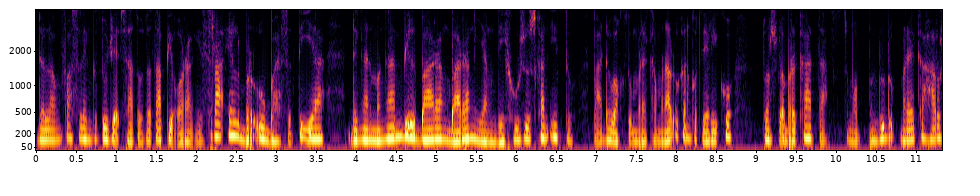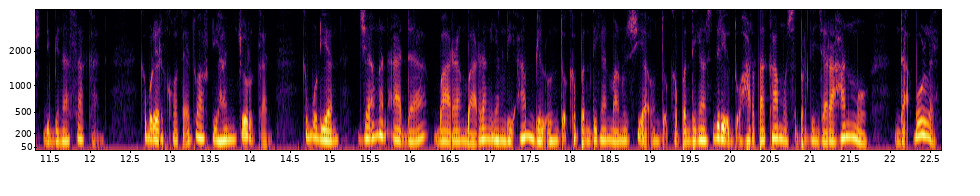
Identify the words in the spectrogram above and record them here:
dalam pasal yang ketujuh ayat satu. Tetapi orang Israel berubah setia dengan mengambil barang-barang yang dikhususkan itu. Pada waktu mereka menaklukkan kota Yeriko, Tuhan sudah berkata, semua penduduk mereka harus dibinasakan. Kemudian kota itu harus dihancurkan. Kemudian jangan ada barang-barang yang diambil untuk kepentingan manusia, untuk kepentingan sendiri, untuk harta kamu seperti jarahanmu. Tidak boleh.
